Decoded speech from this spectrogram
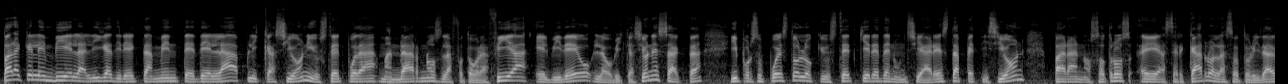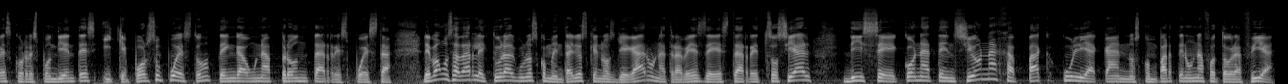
para que le envíe la liga directamente de la aplicación y usted pueda mandarnos la fotografía, el video, la ubicación exacta y por supuesto lo que usted quiere denunciar. Esta petición para nosotros eh, acercarlo a las autoridades correspondientes y que por supuesto tenga una pronta respuesta. Le vamos a dar lectura a algunos comentarios que nos llegaron a través de esta red social. Dice, con atención a Japac Culiacán, nos comparten una fotografía.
